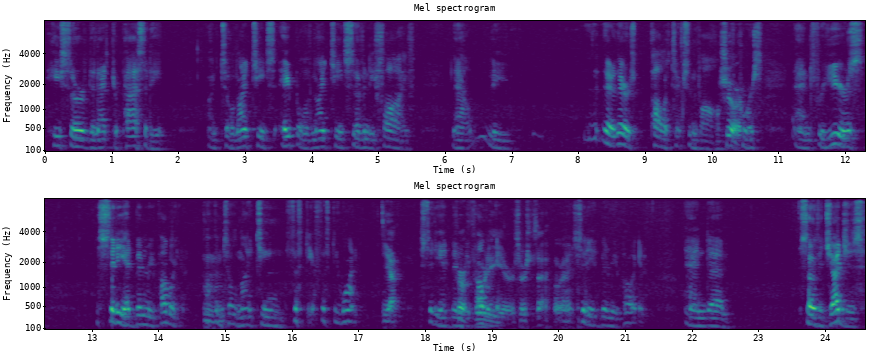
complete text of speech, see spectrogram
he served in that capacity until 19, April of 1975. Now, the, there, there's politics involved, Sure. of course. And for years, the city had been Republican Mm-hmm. up until 1950 or 51. yeah, The city had been for Republican forty years or so, right? the city had been Republican. And um, so the judges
